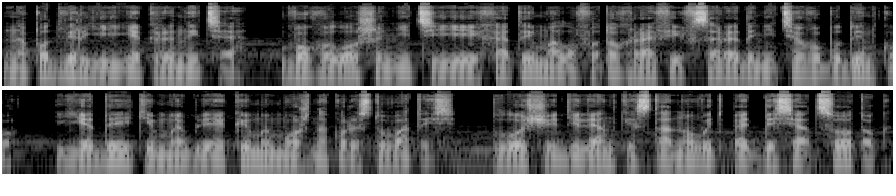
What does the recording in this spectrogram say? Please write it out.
На подвір'ї є криниця. В оголошенні цієї хати мало фотографій всередині цього будинку. Є деякі меблі, якими можна користуватись. Площа ділянки становить 50 соток.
